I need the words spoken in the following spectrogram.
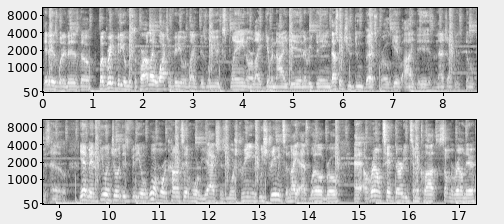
it is what it is though. But great video, MissedThePart. I like watching videos like this when you explain or like give an idea and everything. That's what you do best, bro. Give ideas and that junk is dope as hell. Yeah, man, if you enjoyed this video, want more content, more reactions, more streams, we streaming tonight as well, bro, at around 10 30, 10 o'clock, something around there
